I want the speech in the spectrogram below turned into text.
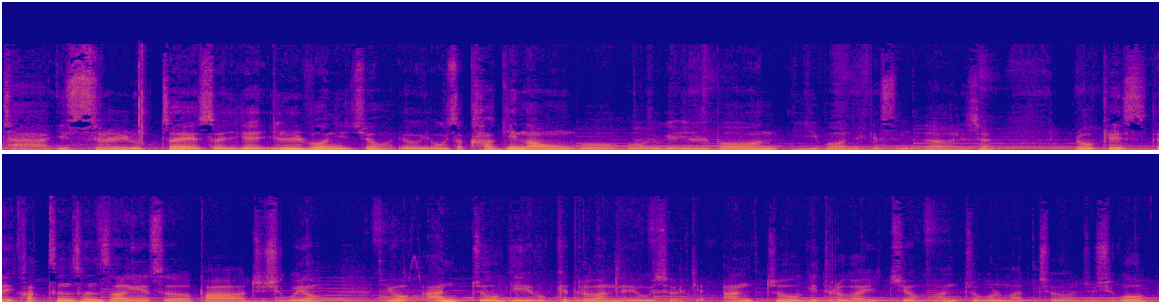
자, 있을 유자에서 이게 1번이죠. 여기, 여기서 각이 나온 거, 어, 여기 1번, 2번 이렇게 씁니다. 그래서 이렇게 있을 때 같은 선상에서 봐 주시고요. 요 안쪽이 이렇게 들어갔네요. 여기서 이렇게 안쪽이 들어가 있죠. 안쪽을 맞춰 주시고,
